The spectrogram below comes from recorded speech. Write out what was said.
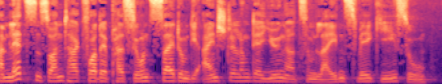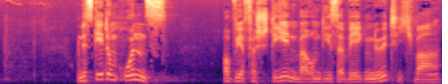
am letzten Sonntag vor der Passionszeit um die Einstellung der Jünger zum Leidensweg Jesu. Und es geht um uns, ob wir verstehen, warum dieser Weg nötig war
